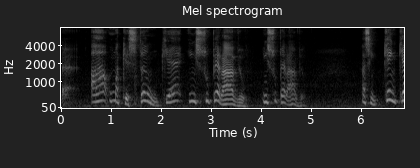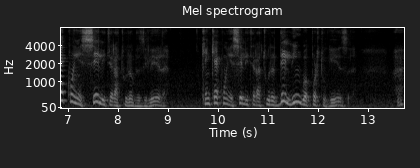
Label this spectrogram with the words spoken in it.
é, há uma questão que é insuperável, insuperável. Assim, quem quer conhecer literatura brasileira, quem quer conhecer literatura de língua portuguesa, né,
